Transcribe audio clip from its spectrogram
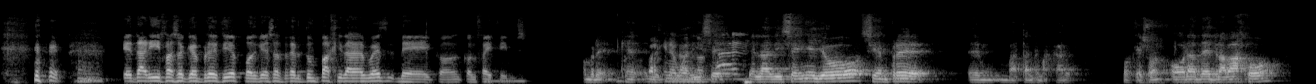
¿Qué tarifas o qué precios podrías hacer tu página web de, con, con Five Themes? Hombre, que, la diseñe yo siempre es bastante más caro, porque son horas de trabajo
